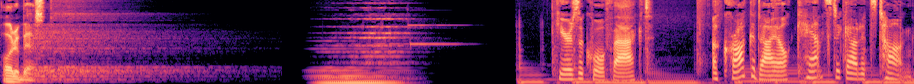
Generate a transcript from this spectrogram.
Ha det bäst. Here's a cool fact a crocodile can't stick out its tongue.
